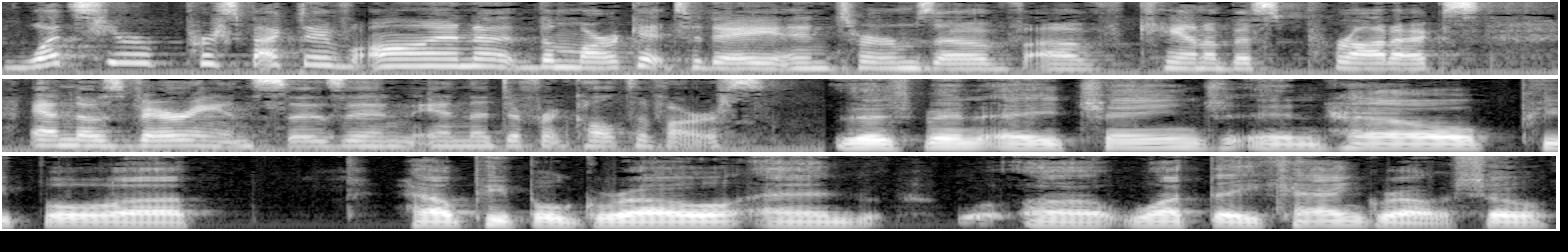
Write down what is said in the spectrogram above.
what's your perspective on the market today in terms of, of cannabis products and those variances in, in the different cultivars? there's been a change in how people uh, how people grow and uh, what they can grow. So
